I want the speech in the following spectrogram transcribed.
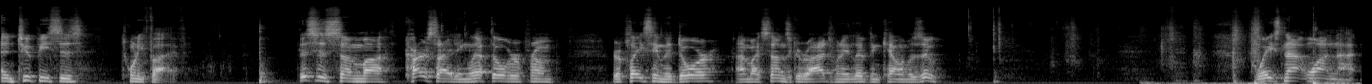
and two pieces, 25. This is some uh, car siding left over from replacing the door on my son's garage when he lived in Kalamazoo. Waste not, want not.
